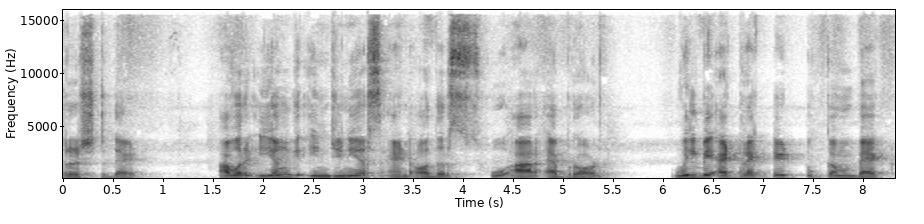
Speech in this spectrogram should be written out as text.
trust that our young engineers and others who are abroad will be attracted to come back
